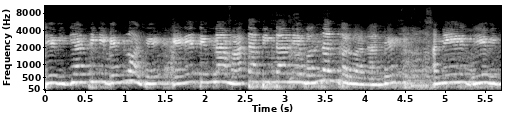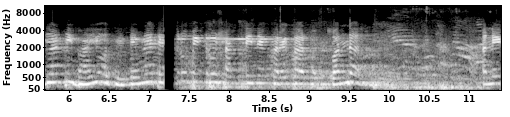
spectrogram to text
જે વિદ્યાર્થીની બહેનો છે, એણે તેમના માતા પિતાને વંદન કરવાના છે અને જે વિદ્યાર્થી ભાઈઓ છે, તેમણે પિતૃ પિતૃ શક્તિને ખરેખર વંદન અને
